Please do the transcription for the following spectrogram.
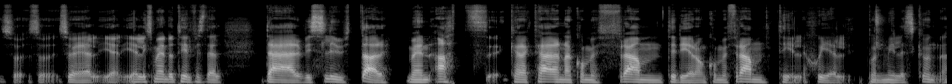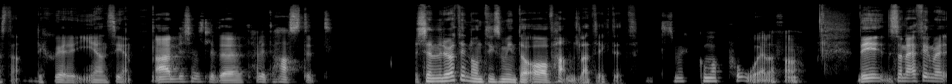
så, så, så är jag, jag, jag liksom ändå tillfredsställd där vi slutar. Men att karaktärerna kommer fram till det de kommer fram till sker på en millisekund nästan. Det sker i en scen. Ja, det känns lite, lite hastigt. Känner du att det är någonting som vi inte har avhandlat riktigt? Inte som jag kan komma på i alla fall. Det är såna här filmer,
